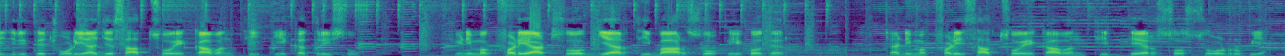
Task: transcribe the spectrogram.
એ જ રીતે ચોળિયા જે સાતસો એકાવનથી એકત્રીસો, ઝીણી મગફળી આઠસો અગિયારથી બારસો એકોતેર, જાડી મગફળી સાતસો એકાવનથી તેરસો સોળ રૂપિયા.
